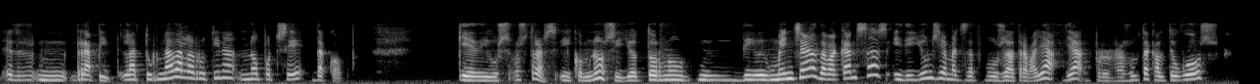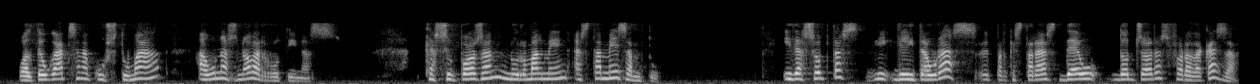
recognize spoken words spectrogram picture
eh, mm, ràpid. La tornada a la rutina no pot ser de cop. Que dius, ostres, i com no, si jo torno mm, diumenge de vacances i dilluns ja m'haig de posar a treballar, ja, però resulta que el teu gos o el teu gat s'han acostumat a unes noves rutines que suposen normalment estar més amb tu. I de sobte li, li trauràs, eh, perquè estaràs 10-12 hores fora de casa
